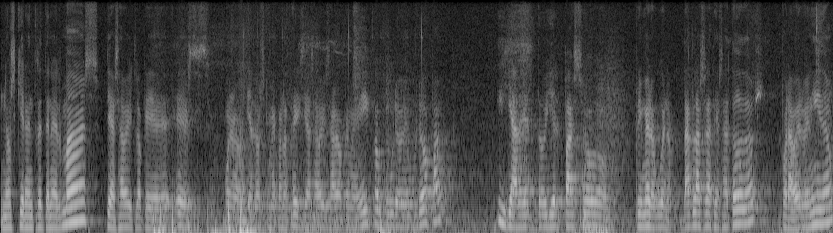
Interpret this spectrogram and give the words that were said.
no os quiero entretener más, ya sabéis lo que es, bueno, ya los que me conocéis ya sabéis a lo que me dedico, puro Europa, y ya doy el paso, primero, bueno, dar las gracias a todos por haber venido,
